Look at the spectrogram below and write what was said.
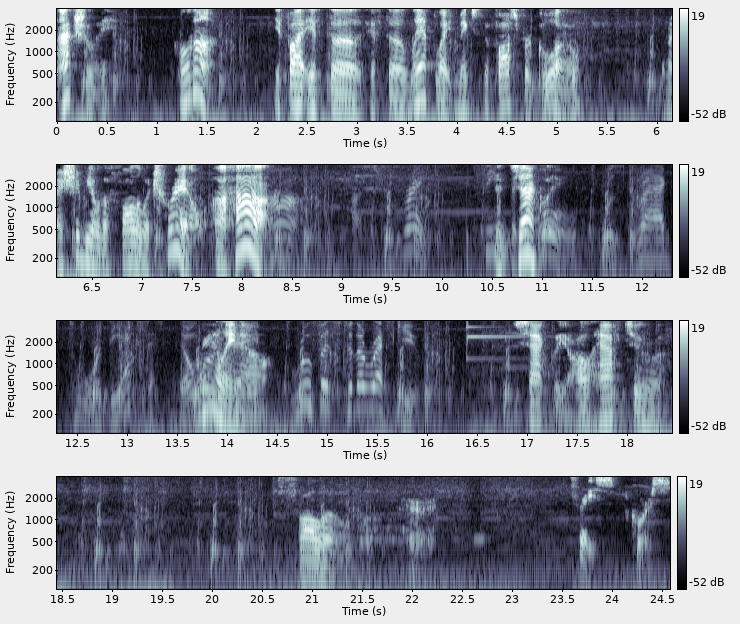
Actually, hold on. If I if the if the lamplight makes the phosphor glow, then I should be able to follow a trail. Aha! Ah, It seems Exactly. the goal was dragged toward the exit. Don't Really worry, now? Rufus to the rescue. Exactly. I'll have to follow her trace, of course.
